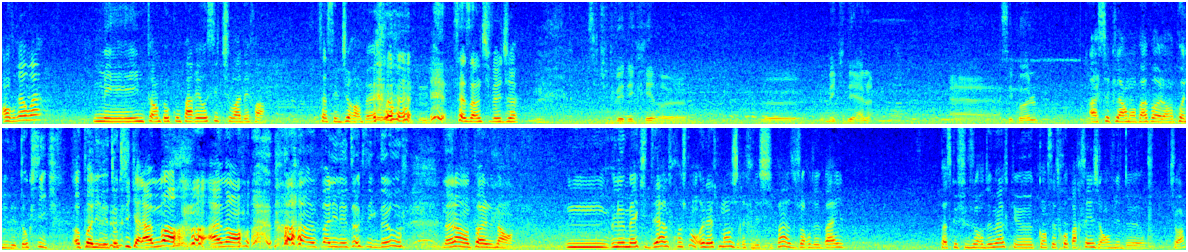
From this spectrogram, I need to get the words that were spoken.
en vrai, ouais. Mais il me fait un peu comparer aussi, tu vois, des fois. Ça, c'est dur un peu. ça, c'est un petit peu dur. Si tu devais décrire euh, le, le mec idéal, euh, c'est Paul. Ah, c'est clairement pas Paul. hein. Paul, il est toxique. Oh, Paul, il est toxique à la mort. ah non. Paul, il est toxique de ouf. Non, non, Paul, non. Hum, le mec idéal, franchement, honnêtement, je réfléchis pas à ce genre de bail. Parce que je suis le genre de meuf que quand c'est trop parfait, j'ai envie de. Tu vois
